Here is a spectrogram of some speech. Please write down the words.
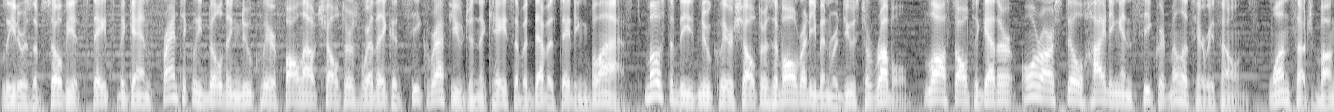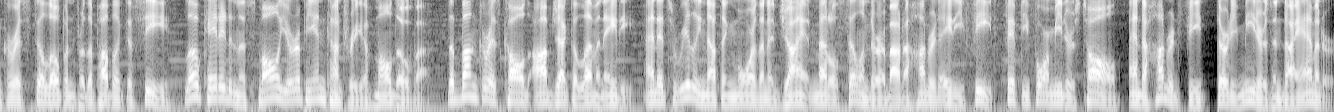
Leaders of Soviet states began frantically building nuclear fallout shelters where they could seek refuge in the case of a devastating blast. Most of these nuclear shelters have already been reduced to rubble, lost altogether, or are still hiding in secret military zones. One such bunker is still open for the public to see, located in the small European country of Moldova. The bunker is called Object 1180, and it's really nothing more than a giant metal cylinder about 180 feet, 54 meters tall, and 100 feet 30 meters in diameter.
